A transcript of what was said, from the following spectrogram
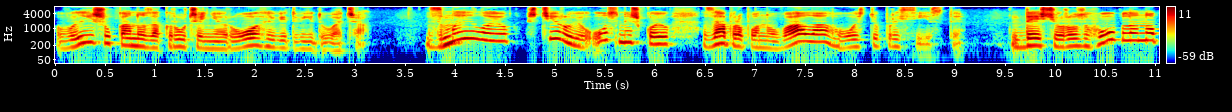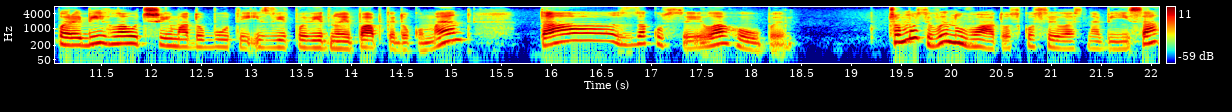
вишукано закручені роги відвідувача. З милою, щирою усмішкою запропонувала гостю присісти. Дещо розгублено перебігла очима добути із відповідної папки документ та закусила губи. Чомусь винувато скосилась на біса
